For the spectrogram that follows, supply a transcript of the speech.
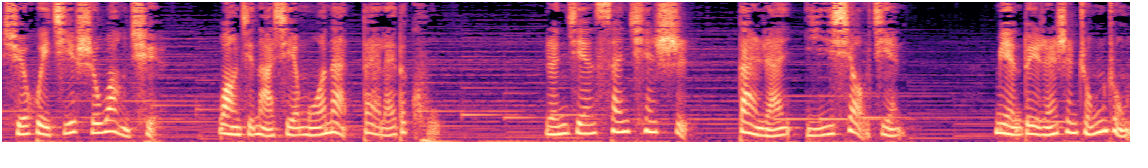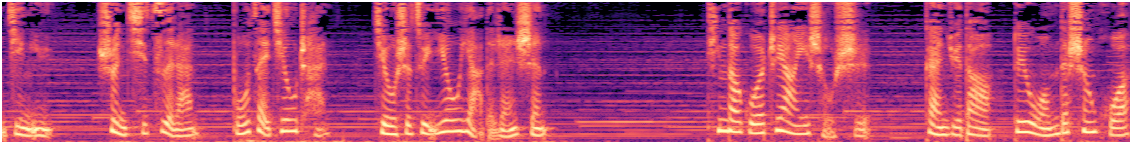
学会及时忘却，忘记那些磨难带来的苦。人间三千事，淡然一笑间。面对人生种种境遇，顺其自然，不再纠缠，就是最优雅的人生。听到过这样一首诗。感觉到对我们的生活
